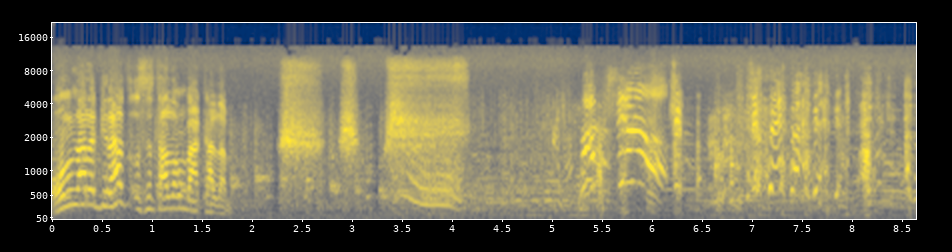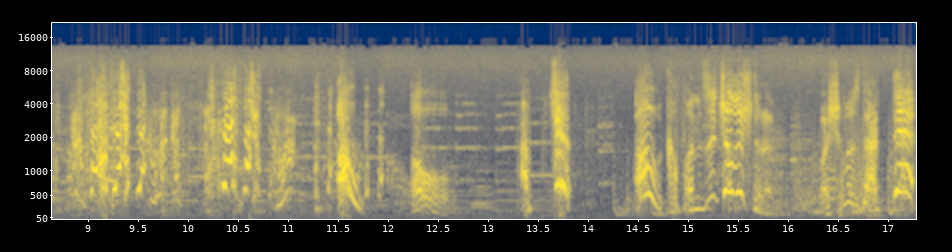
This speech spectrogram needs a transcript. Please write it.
Onları biraz ısıtalım bakalım. Oh, oh. Hapçı. Oh, kafanızı çalıştırın. Başımız dertte.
